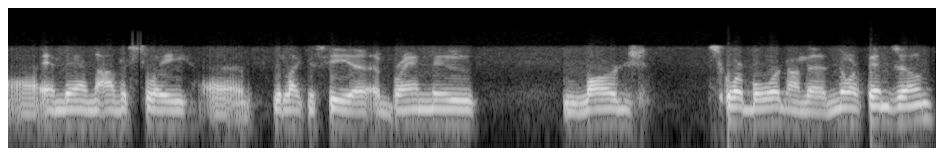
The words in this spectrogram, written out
uh, and then obviously uh, we'd like to see a, a brand new large scoreboard on the north end zone.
